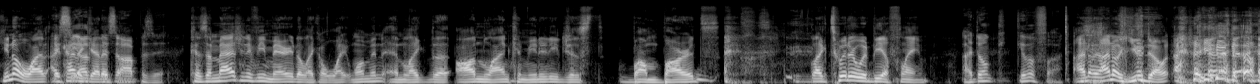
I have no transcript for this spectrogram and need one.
You know why? I kind of get it It's the though. opposite. Because imagine if he married a, like a white woman and like the online community just bombards. like Twitter would be aflame. I don't give a fuck. I know. I know you don't. I know you don't.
